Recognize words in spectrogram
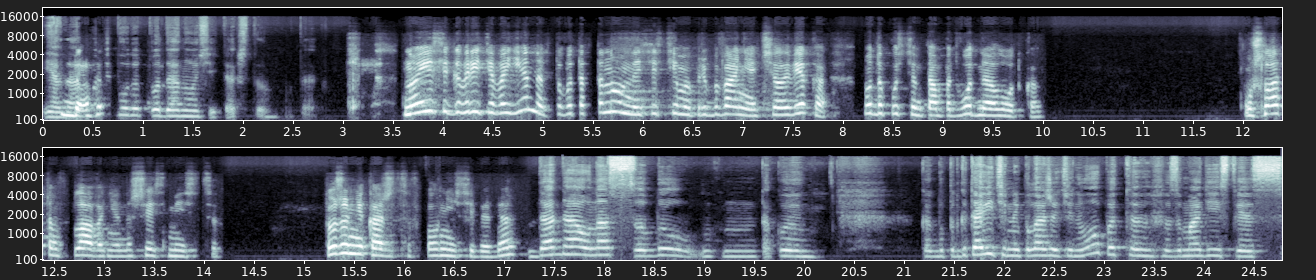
и огороды да. будут плодоносить, так что. Но если говорить о военных, то вот автономная система пребывания человека, ну, допустим, там подводная лодка, ушла там в плавание на 6 месяцев. Тоже, мне кажется, вполне себе, да? Да-да, у нас был такой как бы подготовительный положительный опыт э, взаимодействия с,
